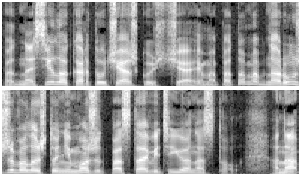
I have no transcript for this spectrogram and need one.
подносила к рту чашку с чаем, а потом обнаруживала, что не может поставить ее на стол. Она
